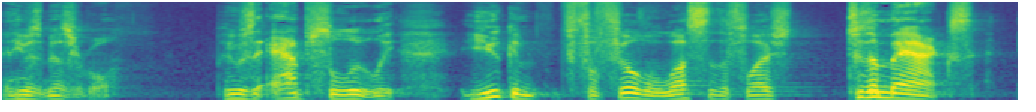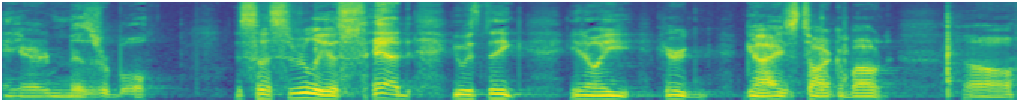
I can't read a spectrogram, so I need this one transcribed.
And he was miserable. He was absolutely, you can fulfill the lust of the flesh to the max, and you're miserable. So it's really a sad, you would think, you know, you hear guys talk about, oh,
